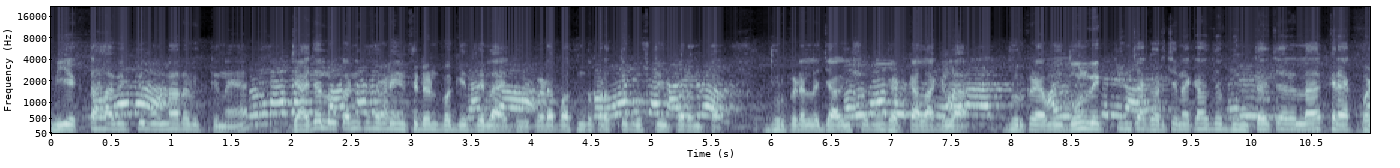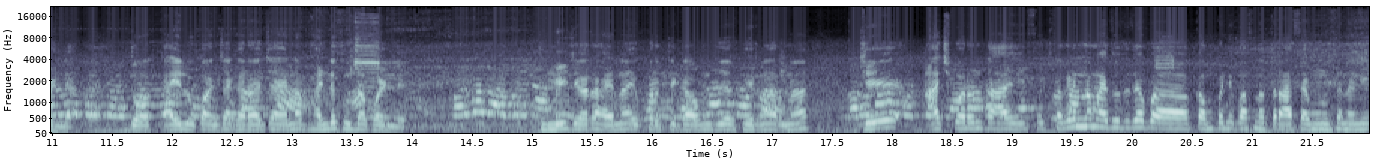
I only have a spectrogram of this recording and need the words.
मी एकटा हा व्यक्ती बोलणारा व्यक्ती नाही आहे ज्या ज्या लोकांनी ते सगळे इन्सिडेंट बघितलेला आहे धुरकड्यापासून तर प्रत्येक गोष्टीपर्यंत. धुरकड्याला ज्या हिशोबाने झटका लागला धुरकड्यामध्ये दोन व्यक्तींच्या घरचे नाही का ते भिंतच्या क्रॅक पडल्या. दो काही लोकांच्या घराच्या आहे ना भांडेसुद्धा पडले. तुम्ही जर आहे ना प्रत्येक गावामध्ये जर फिरणार ना जे आजपर्यंत आहे सगळ्यांना माहीत होतं त्या कंपनीपासून त्रास आहे म्हणून सणांनी.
